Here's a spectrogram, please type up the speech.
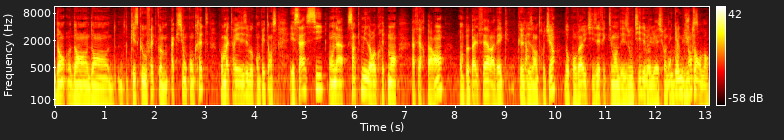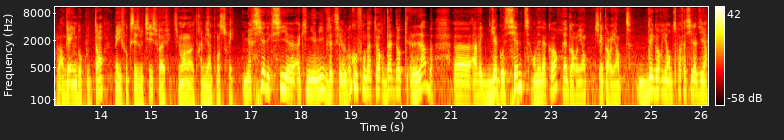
dans, qu'est-ce que vous faites comme action concrète pour matérialiser vos compétences? Et ça, si on a 5000 recrutements à faire par an, on ne peut pas le faire avec que des entretiens. Donc on va utiliser effectivement des outils d'évaluation des On gagne du temps donc là. On gagne beaucoup de temps, mais il faut que ces outils soient effectivement euh, très bien construits. Merci Alexis euh, Akiniemi, vous êtes le cofondateur d'Adoc Lab euh, avec Diagocient, on est d'accord? Dégoriante. Dégoriante, c'est pas facile à dire,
